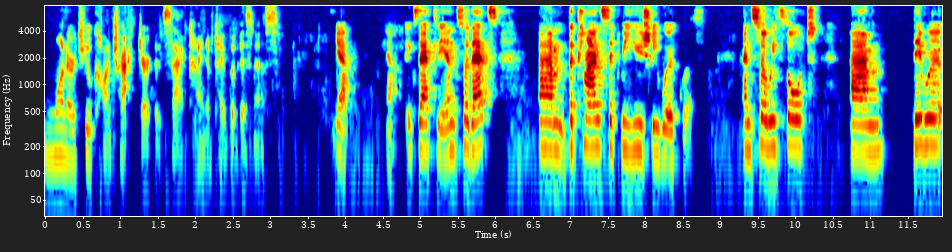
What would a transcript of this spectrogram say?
one or two contractors, that kind of type of business. Yeah, yeah, exactly. And so that's um, the clients that we usually work with. And so we thought um, there were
